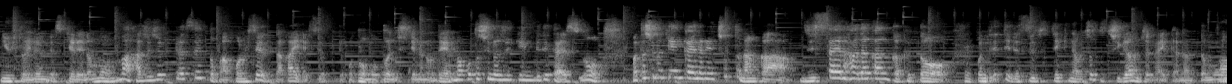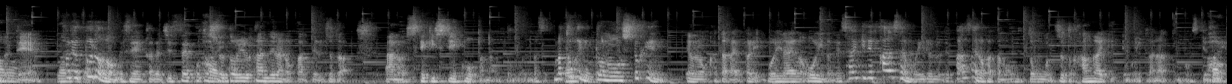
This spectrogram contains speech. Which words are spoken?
言う人いるんですけれども、まあ80%がこの精度高いですよってことを元にしているので、まあ今年の受験で出たやつの、私の見解なりにちょっとなんか、実際の肌感覚と、これ出てる数値的なのはちょっと違うんじゃないかなと思うので、あーそれをプロの目線から実際今年はどういう感じなのかっていうのをちょっと、あの指摘していこうかなと思います。まあ特にこの首都圏の方がやっぱりご依頼が多いので、最近で関西もいるので、関西の方も本当もうちょっと考えていってもいいかなと思うんですけど、はい。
